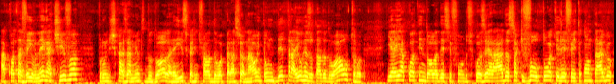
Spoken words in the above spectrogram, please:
a cota veio negativa por um descasamento do dólar, é isso que a gente fala do operacional, então detraiu o resultado do outro, e aí a cota em dólar desse fundo ficou zerada, só que voltou aquele efeito contábil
